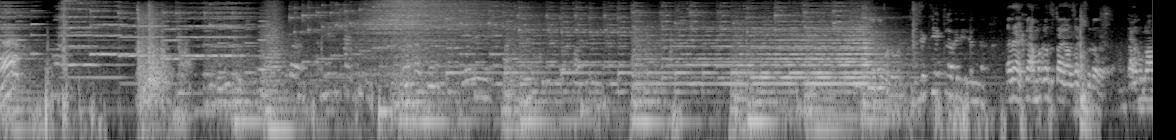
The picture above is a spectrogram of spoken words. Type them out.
হ্যাঁ? আরে একটা আমার কাছে টাকা আছে একশো টাকা। আমি টাকা দেবো।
